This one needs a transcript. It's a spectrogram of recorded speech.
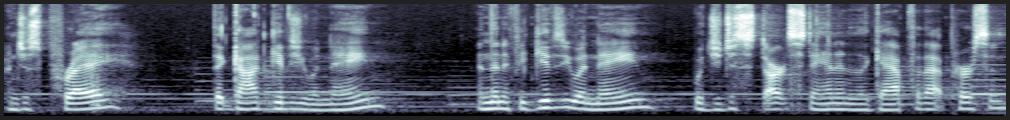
and just pray that God gives you a name? And then if He gives you a name, would you just start standing in the gap for that person?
